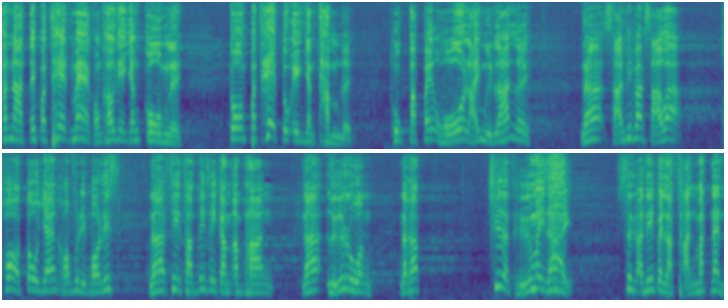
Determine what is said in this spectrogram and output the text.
ขนาดในประเทศแม่ของเขาเนี่ยยังโกงเลย โกงประเทศตัวเองยังทำเลย ถูกปรับไปโอ้โหหลายหมื่นล้านเลยนะศาลพิพากษาว่าข้อโต้แย้งของฟิลิปมอริสนะที่ทำนิติกรรมอำพรางนะหรือรวง นะครับ เชื่อถือไม่ได้ ซึ่งอันนี้เป็นหลักฐานมัดแน่น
